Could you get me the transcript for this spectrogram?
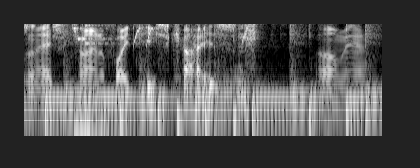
Wasn't actually trying to fight these guys. Oh man.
